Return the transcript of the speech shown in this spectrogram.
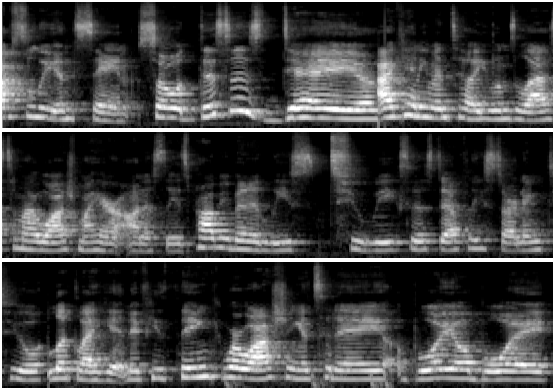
absolutely insane. So this is day, I can't even tell you when's the last time I washed my hair, honestly. It's probably been at least two weeks. It's definitely starting to look like it. And if you think we're washing it today, boy oh boy,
